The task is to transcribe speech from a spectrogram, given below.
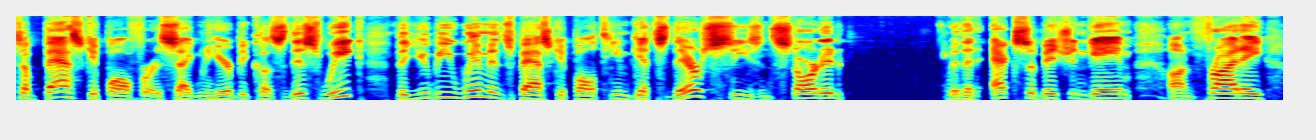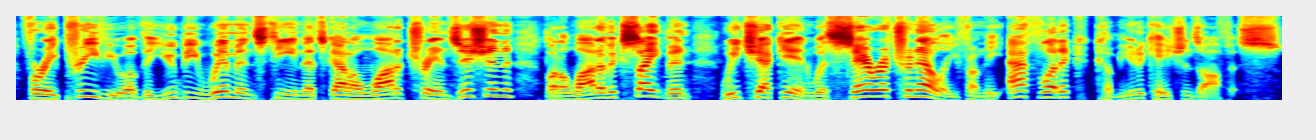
to basketball for a segment here because this week, the UB women's basketball team gets their season started with an exhibition game on Friday for a preview of the UB women's team that's got a lot of transition but a lot of excitement. We check in with Sarah Trinelli from the Athletic Communications Office.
